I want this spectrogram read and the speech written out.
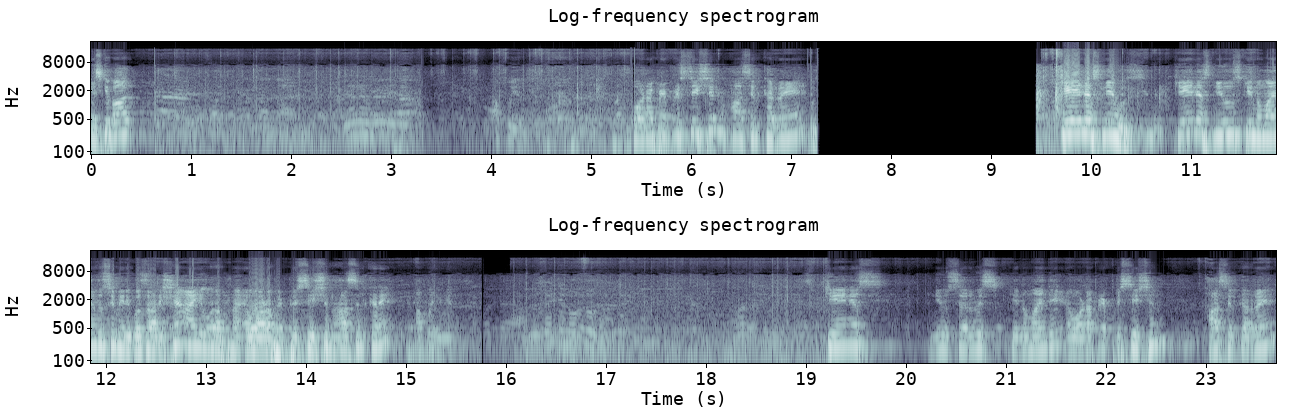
इसके बाद और अपने प्रेस्टेशन हासिल कर रहे हैं। K N S news K N S news के नुमाइंदों से मेरी गुजारिश है, आइए और अपना अवार्ड ऑफ़ एप्रिसिएशन हासिल करें। के एन एस न्यूज़ सर्विस के नुमाइंदे अवार्ड ऑफ़ एप्रिसिएशन हासिल कर रहे हैं।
